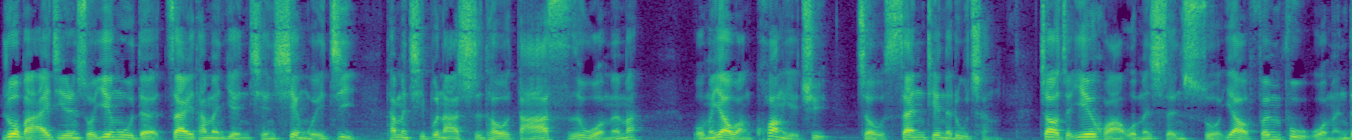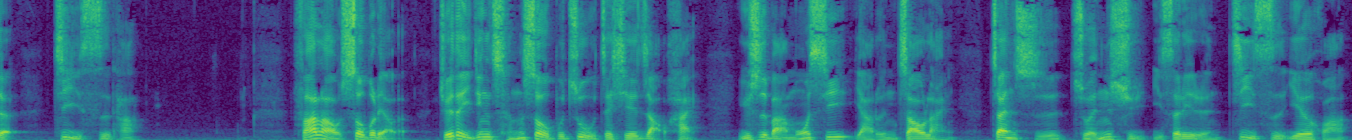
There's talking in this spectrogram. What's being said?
若把埃及人所厌恶的在他们眼前献为祭，他们岂不拿石头打死我们吗？我们要往旷野去，走三天的路程，照着耶和华我们神所要吩咐我们的祭祀他。法老受不了了，觉得已经承受不住这些扰害，于是把摩西、亚伦招来。暂时准许以色列人祭祀耶和华，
